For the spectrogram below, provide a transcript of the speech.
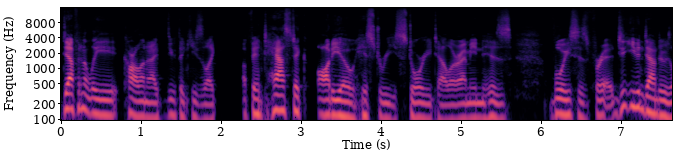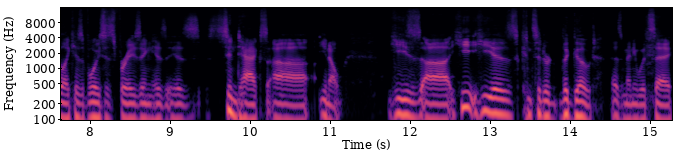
definitely Carlin, I do think he's like a fantastic audio history storyteller. I mean, his voice is for even down to like his voice is phrasing, his his syntax. Uh, you know, he's uh, he he is considered the goat, as many would say.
